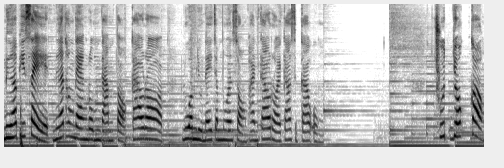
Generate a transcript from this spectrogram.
เนื้อพิเศษ เนื้อทองแดงลมดำต่อ 9 รอบ รวมอยู่ในจำนวน 2,999 องค์ ชุดยกกล่อง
